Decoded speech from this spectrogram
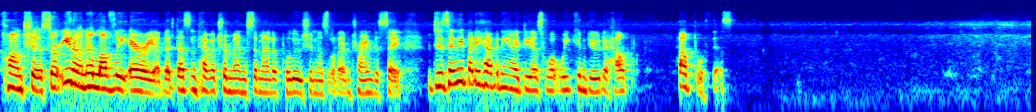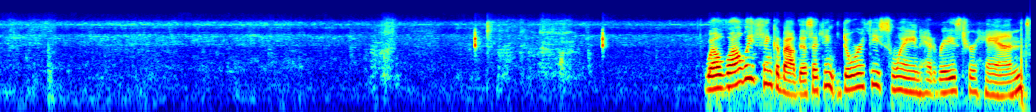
conscious or you know in a lovely area that doesn't have a tremendous amount of pollution is what i'm trying to say. Does anybody have any ideas what we can do to help help with this? Well while we think about this i think dorothy swain had raised her hand.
